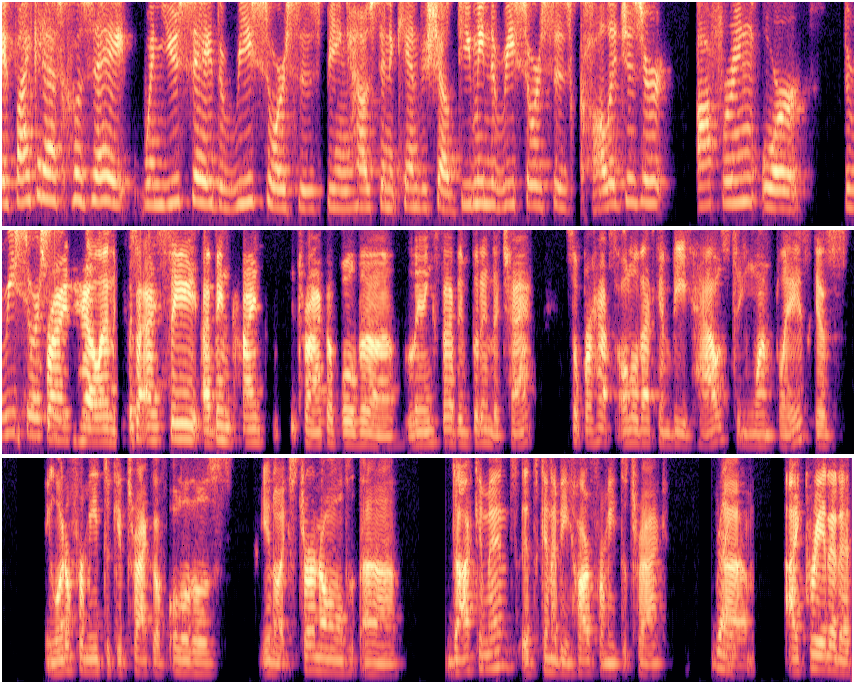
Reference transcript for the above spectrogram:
if I could ask Jose, when you say the resources being housed in a Canvas shell, do you mean the resources colleges are offering or the That's resources? right, Helen, because I see, I've been trying to keep track of all the links that have been put in the chat. So perhaps all of that can be housed in one place, because in order for me to keep track of all of those, you know, external uh, documents, it's gonna be hard for me to track. Right. Um, I created a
